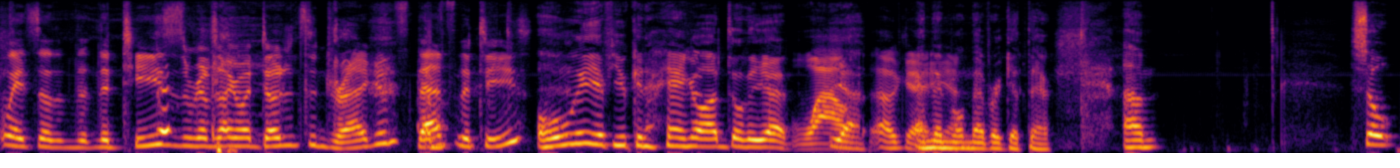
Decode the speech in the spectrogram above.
wait. So the, the tease we're going to talk about Dungeons and Dragons. That's the tease. Only if you can hang on till the end. Wow. Yeah. Okay, And then yeah. we'll never get there. Um, so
